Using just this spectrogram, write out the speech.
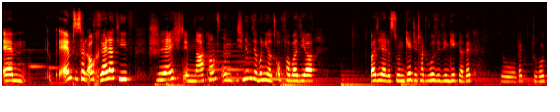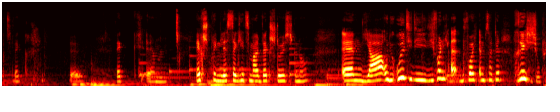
Ähm, Ems ist halt auch relativ schlecht im Nahkampf und ich nehme sie aber nie als Opfer, weil sie ja, weil sie ja das so ein Gadget hat, wo sie den Gegner weg, so wegdrückt, weg, äh, weg, ähm, wegspringen lässt, sag ich jetzt mal, wegstößt, genau. Ähm, ja, und die Ulti, die, die fand ich, äh, bevor ich Ems hatte, richtig OP,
